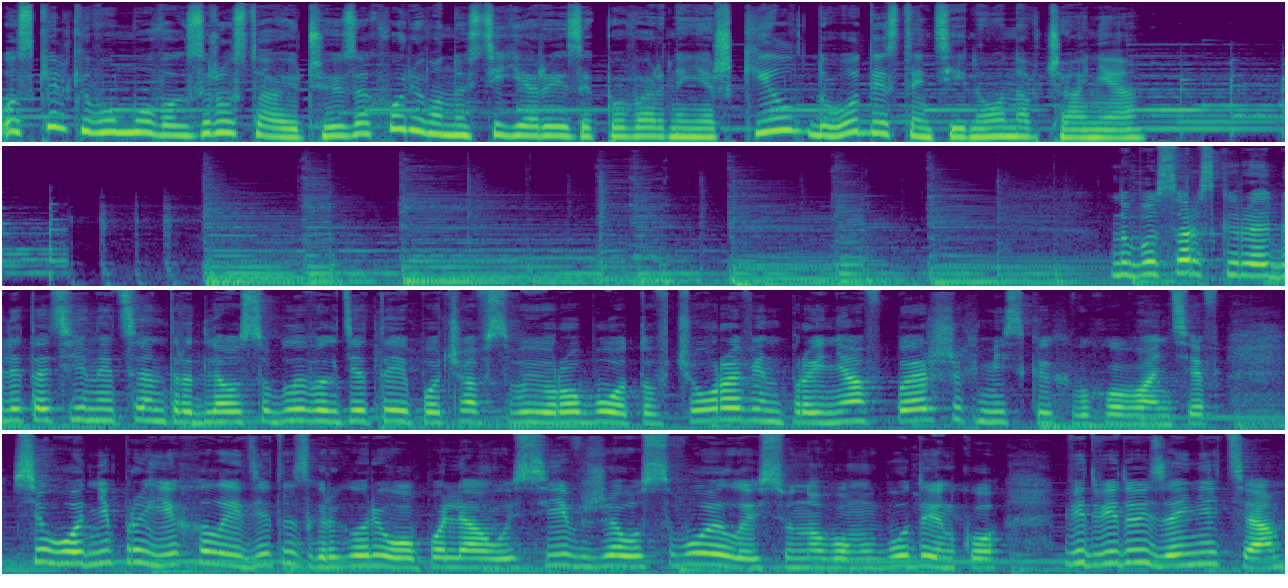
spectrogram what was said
оскільки в умовах зростаючої захворюваності є ризик повернення шкіл до дистанційного навчання. Дубосарський реабілітаційний центр для особливих дітей почав свою роботу. Вчора він прийняв перших міських вихованців. Сьогодні приїхали і діти з Григоріополя. Усі вже освоїлись у новому будинку, відвідують заняття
